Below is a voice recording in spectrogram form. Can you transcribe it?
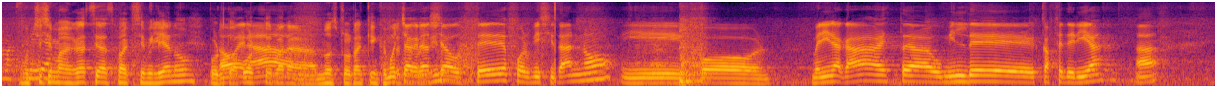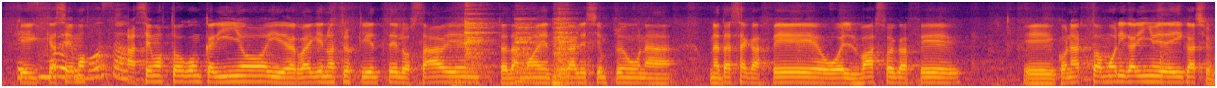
Maximiliano. Muchísimas gracias Maximiliano por No, tu aporte nada. para nuestro ranking Muchas gracias a ustedes por visitarnos y por venir acá a esta humilde cafetería. ¿ah? Que, hacemos, hermosa. hacemos todo con cariño y de verdad que nuestros clientes lo saben. Tratamos de entregarles siempre una, una taza de café o el vaso de café eh, con harto amor y cariño y dedicación.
